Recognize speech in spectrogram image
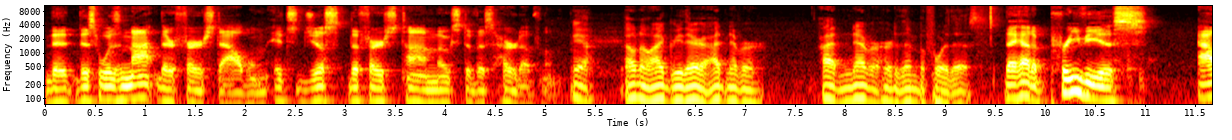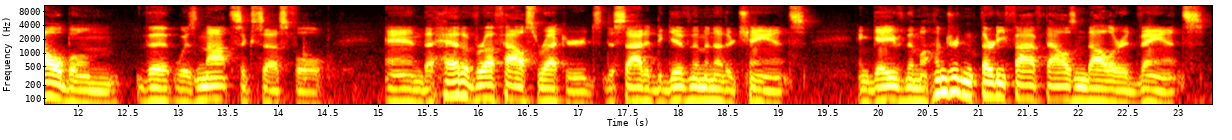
That this was not their first album; it's just the first time most of us heard of them. yeah. Oh no, I agree there. I'd never, I'd never heard of them before this. they had a previous album that was not successful and the head of Ruffhouse Records decided to give them another chance and gave them a $135,000 advance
